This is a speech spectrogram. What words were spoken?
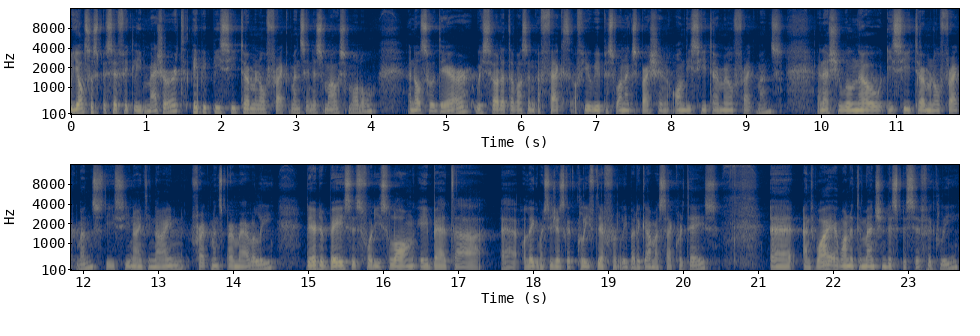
we also specifically measured APPC terminal fragments in this mouse model, and also there we saw that there was an effect of UBP1 expression on these C-terminal fragments. And as you will know, these C-terminal fragments, these C99 fragments primarily, they're the basis for these long A-beta uh, oligomers. They just get cleaved differently by the gamma secretase. Uh, and why I wanted to mention this specifically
